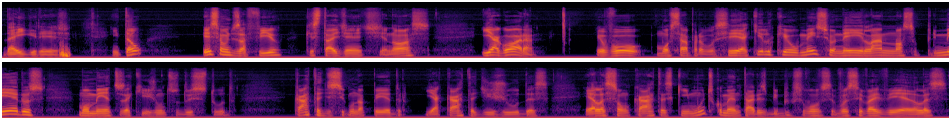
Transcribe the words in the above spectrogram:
da igreja. Então, esse é um desafio que está diante de nós. E agora, eu vou mostrar para você aquilo que eu mencionei lá nos nossos primeiros momentos aqui juntos do estudo. Carta de 2 Pedro e a carta de Judas, elas são cartas que em muitos comentários bíblicos você vai ver elas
